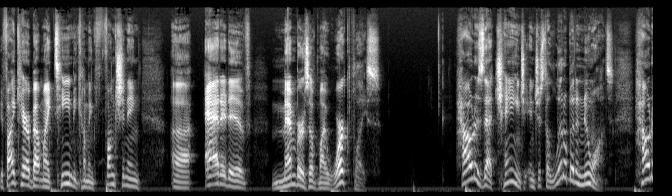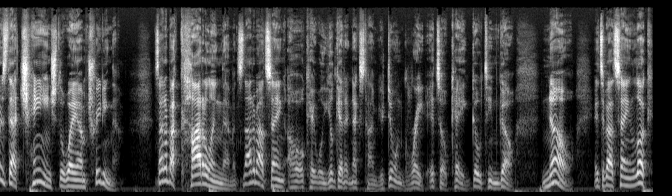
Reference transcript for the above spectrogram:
if I care about my team becoming functioning, uh, additive members of my workplace, how does that change in just a little bit of nuance? How does that change the way I'm treating them? It's not about coddling them. It's not about saying, oh, okay, well, you'll get it next time. You're doing great. It's okay. Go, team, go. No, it's about saying, look,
